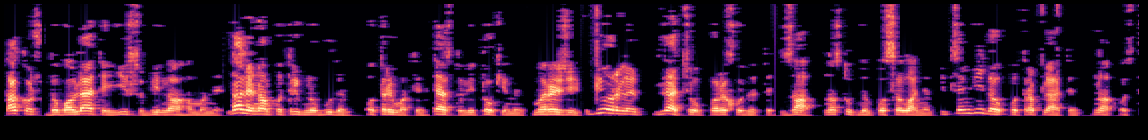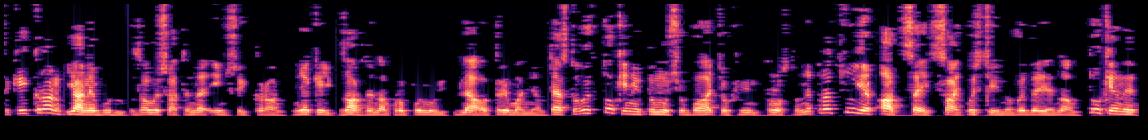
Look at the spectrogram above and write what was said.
також додаєте її собі на гаманець. Далі нам потрібно буде отримати тестові токени мережі Girly. Для цього переходите за наступним посиланням під цим відео, потрапляєте на ось такий екран. Я не буду залишати на інший екран який завжди нам пропонують для отримання тестових токенів, тому що в багатьох він просто не працює, а цей сайт постійно видає нам токени.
